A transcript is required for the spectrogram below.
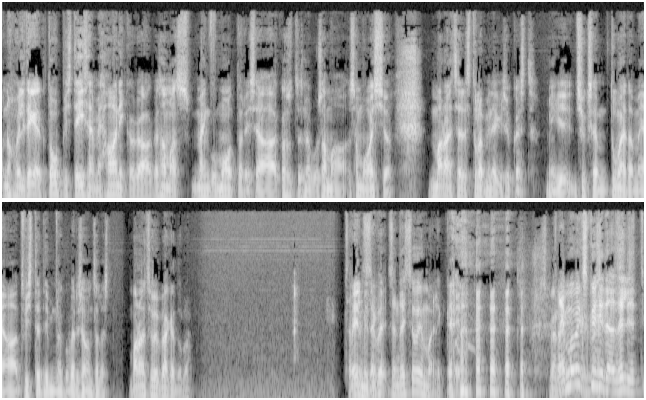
noh, oli tegelikult hoopis teise mehaanikaga, aga samas mängumootoris ja kasutas nagu sama, samu asju. ma arvan, et sellest tuleb midagi niisugust, mingi niisuguse tumedam ja twisted im nagu versioon sellest. ma arvan, et see võib äge tulla veel midagi? see on täitsa võimalik ei, ma võiks küsida selliseid,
